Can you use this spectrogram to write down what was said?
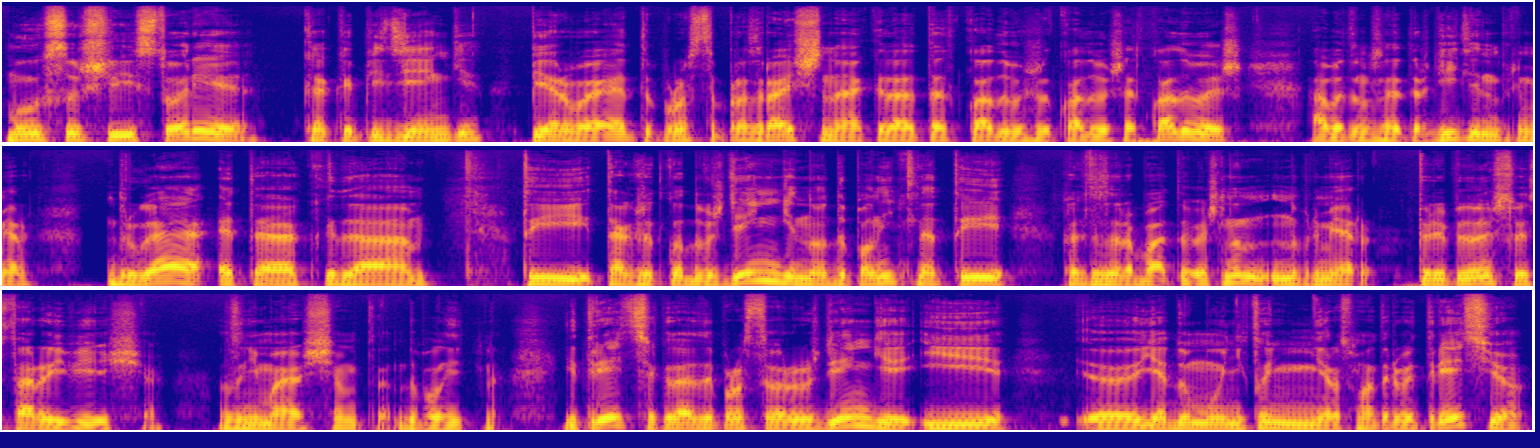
Мы услышали истории, как копить деньги. Первое, это просто прозрачно, когда ты откладываешь, откладываешь, откладываешь. Об этом знают родители, например. Другая, это когда ты также откладываешь деньги, но дополнительно ты как-то зарабатываешь. Ну, например, перепродаешь свои старые вещи, занимаешь чем-то дополнительно. И третье, когда ты просто воруешь деньги, и э, я думаю, никто не рассматривает третью,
